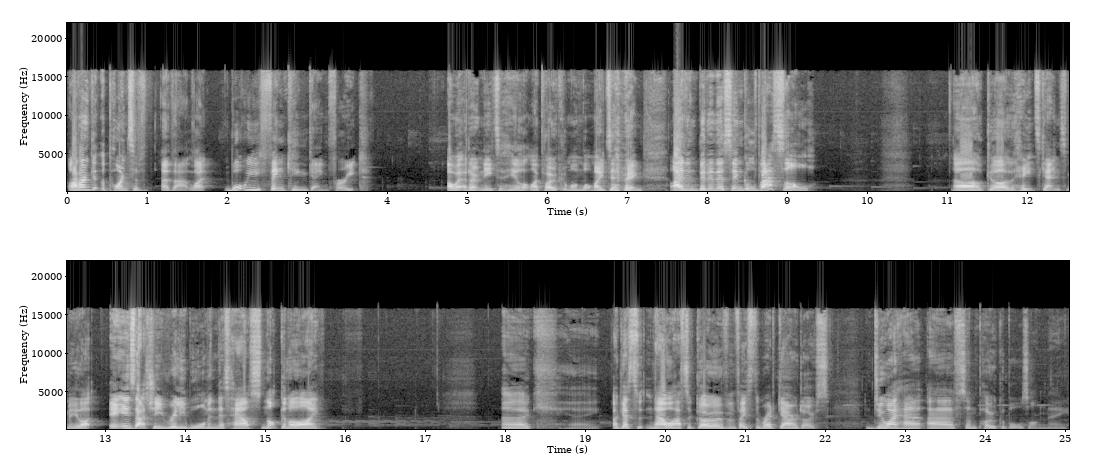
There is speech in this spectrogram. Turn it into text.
I don't get the point of, of that. Like, what were you thinking, Game Freak? Oh wait, I don't need to heal up my Pokemon. What am I doing? I haven't been in a single battle. Oh god, the heat's getting to me. Like, it is actually really warm in this house, not gonna lie. Okay. I guess now I'll have to go over and face the red Gyarados. Do I ha have some Pokeballs on me?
